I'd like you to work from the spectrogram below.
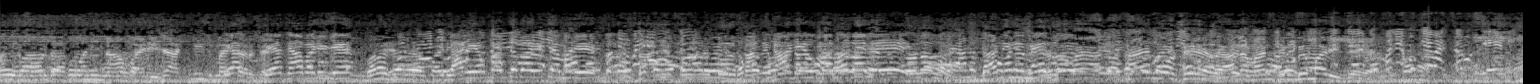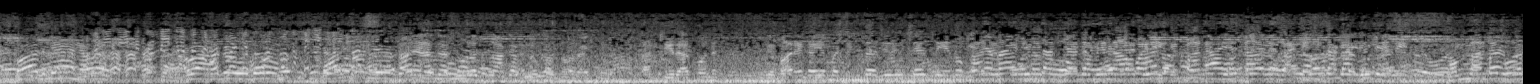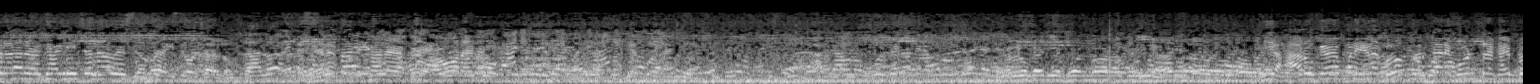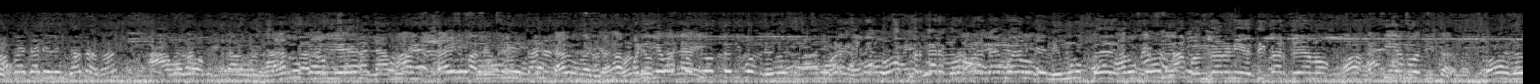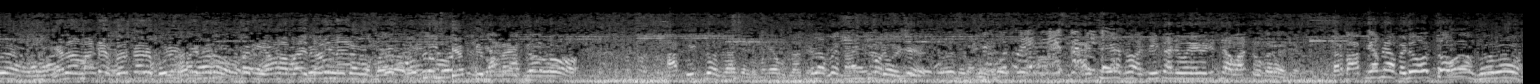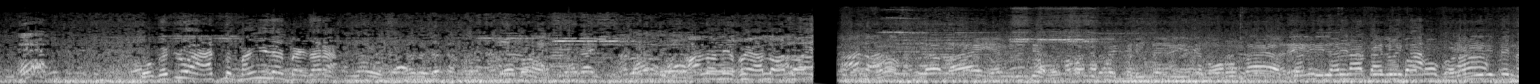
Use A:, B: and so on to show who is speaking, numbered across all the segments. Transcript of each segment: A: નો કરાય બાપડા પડ્યો હતો હમણાં
B: રાખવાની ના પાડી છે. આટલી જ મેટર છે.
A: ના પાડી છે. ગાડી એવું કામ દબાવી છે અમારી? ગાડી એવું કામ દબાવી ગાડીને મેલ
B: છે. અને માનસિક બીમારી છે?
A: બસ બેન હવે હવે આગળ વધારો
B: શાંતિ રાખો ને. કે મારે કઈ એમાં ચિંતા જેવું છે જ નહીં. એનો ગાડી ચલાવે. શું થાય? જો ચાલો. એને સરકારે આવો રાખ્યો. એ સારું કહેવાય પણ એને થોડો સરકારે કોન્ટ્રાક્ટ આપ્યો. નિમણૂક આ બંધારણીય અધિકાર છે એનો.
A: એનો અધિકાર.
B: એના માટે સરકારે પોલીસ કરી. એમાં ભાઈ સેફટીમાં લાઈટ ન હોય.
A: આ પીધો લાગે છે મને એવું લાગે. આપણે નાખી છે. અધિકારીઓ એવી રીતના વાતો કરે છે. તાર બાપી અમને પડ્યો હોત. તો હે?
B: તો કેટલું હાથમાં ભાંગી જાય ભાઈ તારા? હાલો ને ભાઈ હાલો હાલો ભાઈ એમ રીતે રસ્તામાં કોઈ ચડી જાય એવી રીતે ન રોકાય. અફઘાનિસ્તાનના તાલિબાનો ઘણા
